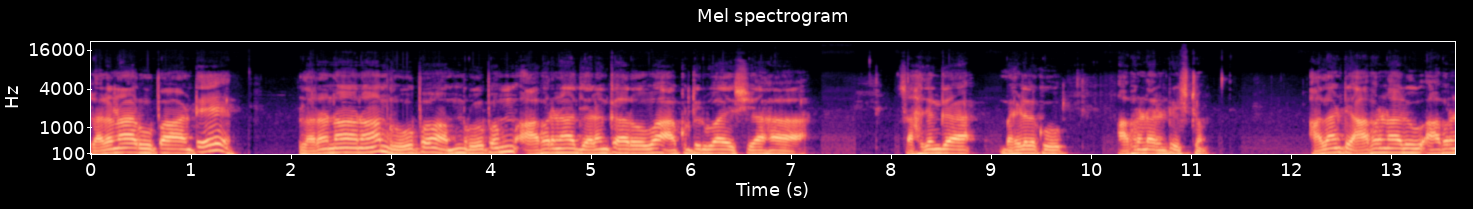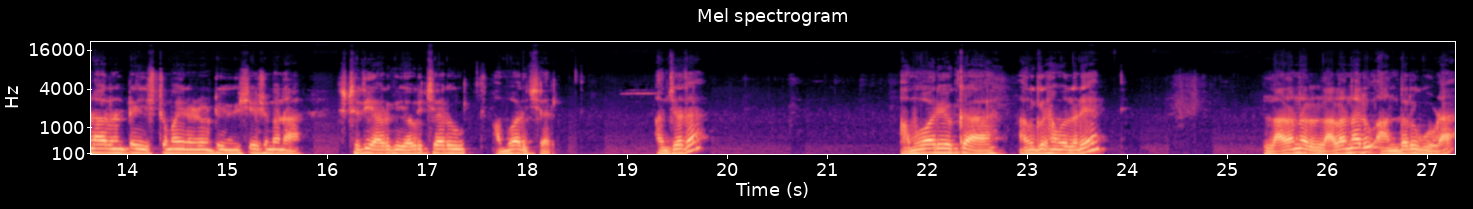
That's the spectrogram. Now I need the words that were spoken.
లలనారూప అంటే లలనానాం రూపం రూపం ఆభరణాది అలంకారో వా ఆకృతిర్వా యస్యాహ. సహజంగా మహిళలకు ఆభరణాలంటే ఇష్టం. అలాంటి ఆభరణాలు ఆభరణాలంటే ఇష్టమైనటువంటి విశేషమైన స్థితి ఎవరికి ఎవరిచ్చారు? అమ్మవారు ఇచ్చారు అంచేత అమ్మవారి యొక్క అనుగ్రహం వల్లనే లలన లలనలు అందరూ కూడా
